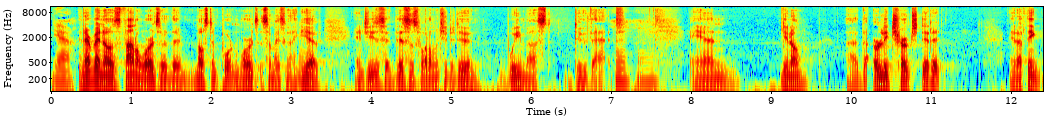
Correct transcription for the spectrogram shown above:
Yeah. And everybody knows final words are the most important words that somebody's going to give. And Jesus said, This is what I want you to do. And we must do that. And, you know, uh, the early church did it. And I think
